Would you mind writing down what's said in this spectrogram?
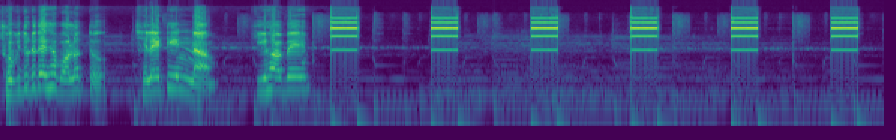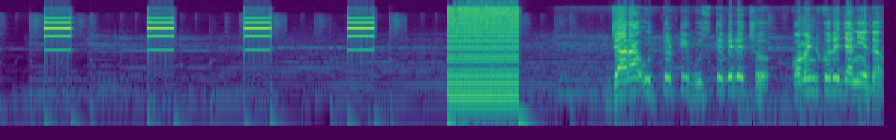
ছবি দুটো দেখে বলো তো। ছেলেটির নাম কি হবে? যারা উত্তরটি বুঝতে পেরেছ কমেন্ট করে জানিয়ে দাও।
